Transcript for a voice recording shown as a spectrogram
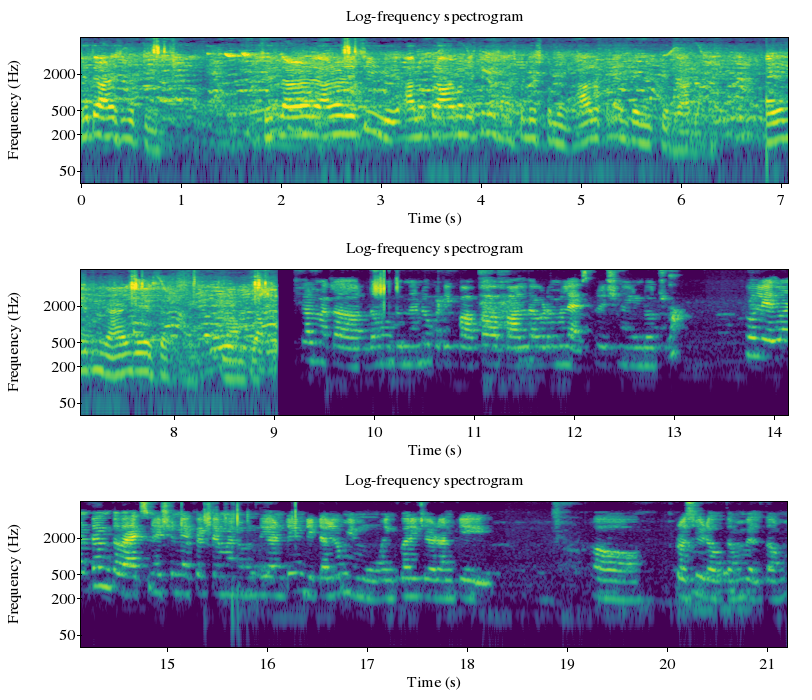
చేతులు ఆడేసి పెట్టింది. చేతులు ఆడ ఆడేసి ఆ లోపల ఆగమని చేస్తే నేను హాస్పిటల్ తీసుకున్నాను ఆ లోపల ఎంత చెప్పారు ఏదైనా చెప్పి న్యాయం చేయాలి సార్. మాకు అర్థమవుతుందండి. ఒకటి పాప పాలు తాగడం వల్ల యాస్పిరేషన్ అయి ఉండొచ్చు. సో లేదు అంటే ఇంకా వ్యాక్సినేషన్ ఎఫెక్ట్ ఏమైనా ఉంది అంటే డీటెయిల్గా మేము ఎంక్వైరీ చేయడానికి ప్రొసీడ్ అవుతాము వెళ్తాము.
